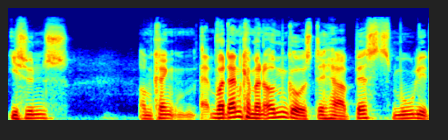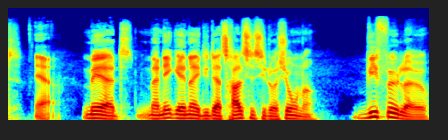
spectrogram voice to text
I synes omkring, hvordan kan man omgås det her bedst muligt, Ja. med at man ikke ender i de der trælse situationer. Vi føler jo,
